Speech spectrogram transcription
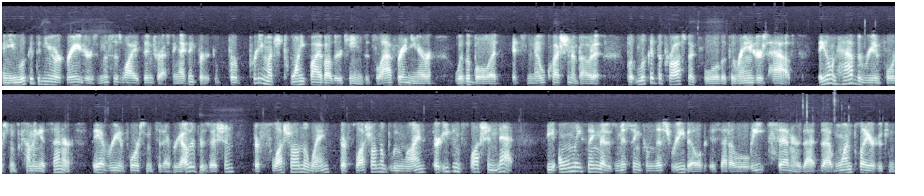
And you look at the New York Rangers, and this is why it's interesting. I think for for pretty much 25 other teams, it's Lafreniere with a bullet. It's no question about it. But look at the prospect pool that the Rangers have. They don't have the reinforcements coming at center. They have reinforcements at every other position. They're flush on the wing. They're flush on the blue line. They're even flush in net. The only thing that is missing from this rebuild is that elite center, that that one player who can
